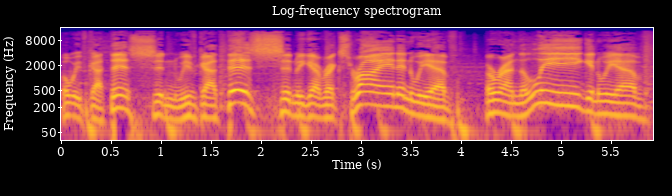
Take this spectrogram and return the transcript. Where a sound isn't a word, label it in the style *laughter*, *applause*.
Oh, we've got this, and we've got this, and we got Rex Ryan, and we have around the league, and we have.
